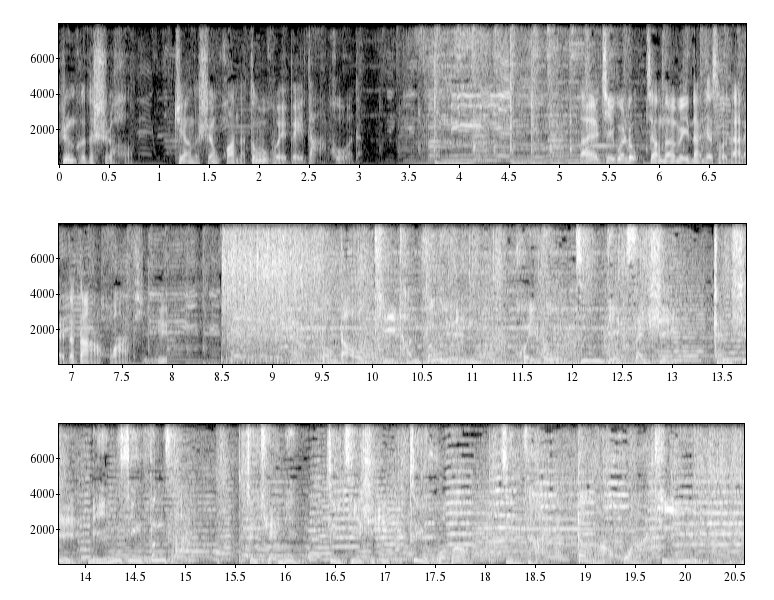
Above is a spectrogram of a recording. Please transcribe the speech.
任何的时候，这样的神话呢都会被打破的。来，继续关注江南为大家所带来的大话体育，报道体坛风云，回顾经典赛事，展示明星风采。最全面、最及时、最火爆，尽在大话体育。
